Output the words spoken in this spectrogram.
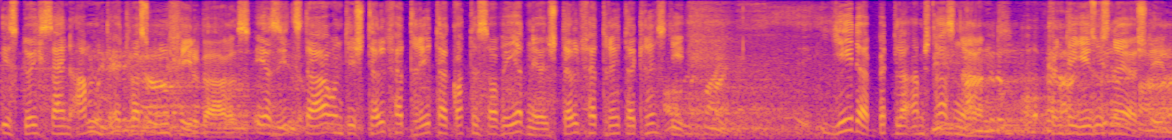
ist durch sein Amt etwas Unfehlbares. Er sitzt da und ist Stellvertreter Gottes auf Erden. Er ist Stellvertreter Christi. Jeder Bettler am Straßenrand könnte Jesus näher stehen.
